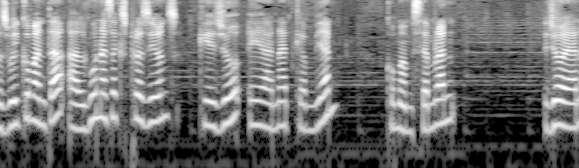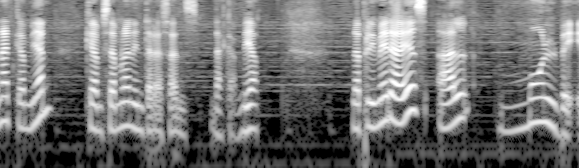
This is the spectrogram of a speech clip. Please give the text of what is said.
us vull comentar algunes expressions que jo he anat canviant com em semblen jo he anat canviant que em semblen interessants de canviar. La primera és el molt bé.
